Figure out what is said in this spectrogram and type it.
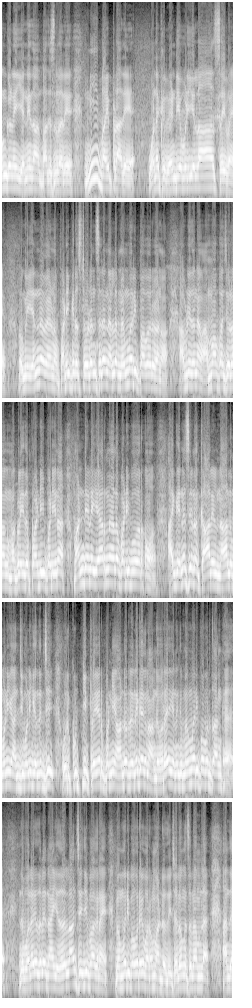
உங்களையும் என்னை தான் பார்த்து சொல்றாரு. நீ பயப்படாதே. உனக்கு வேண்டியபடியெல்லாம் செய்வேன். உங்களுக்கு என்ன வேணும்? படிக்கிற ஸ்டூடெண்ட்ஸ்னா நல்ல மெமரி பவர் வேணும். அப்படிதானே அம்மா அப்பா சொல்லுவாங்க மக்களை இதை படி படினா மண்டேல ஏறினால படிப்பு வரும். அதுக்கு என்ன செய்யணும்? காலையில் நாலு மணிக்கு அஞ்சு மணிக்கு எந்திரிச்சு ஒரு குட்டி ப்ரேயர் பண்ணி ஆண்டவர் என்ன கேட்கணும்? ஆண்டவரே எனக்கு மெமரி பவர் தாங்க. இந்த உலகத்தில் நான் இதெல்லாம் செஞ்சு பார்க்குறேன். மெமரி பவரே வர மாட்டேது சொல்லுவாங்க சொல்லாமல அந்த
